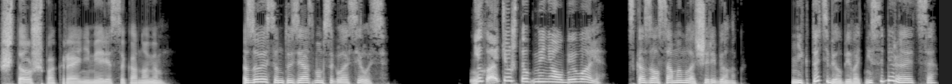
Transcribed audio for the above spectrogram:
«Что ж, по крайней мере, сэкономим». Зоя с энтузиазмом согласилась. «Не хочу, чтобы меня убивали», — сказал самый младший ребенок. «Никто тебя убивать не собирается».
